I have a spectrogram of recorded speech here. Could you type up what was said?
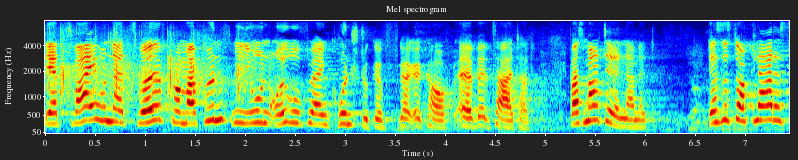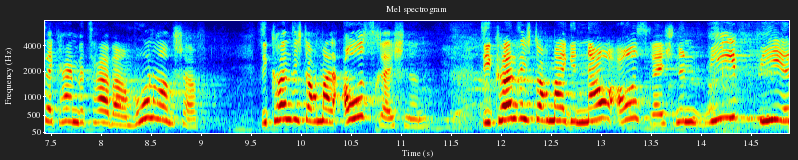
der 212,5 Millionen € für ein Grundstück äh, bezahlt hat. Was macht er denn damit? Das ist doch klar, dass er keinen bezahlbaren Wohnraum schafft. Sie können sich doch einmal ausrechnen. Sie können sich doch einmal genau ausrechnen, wie viel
